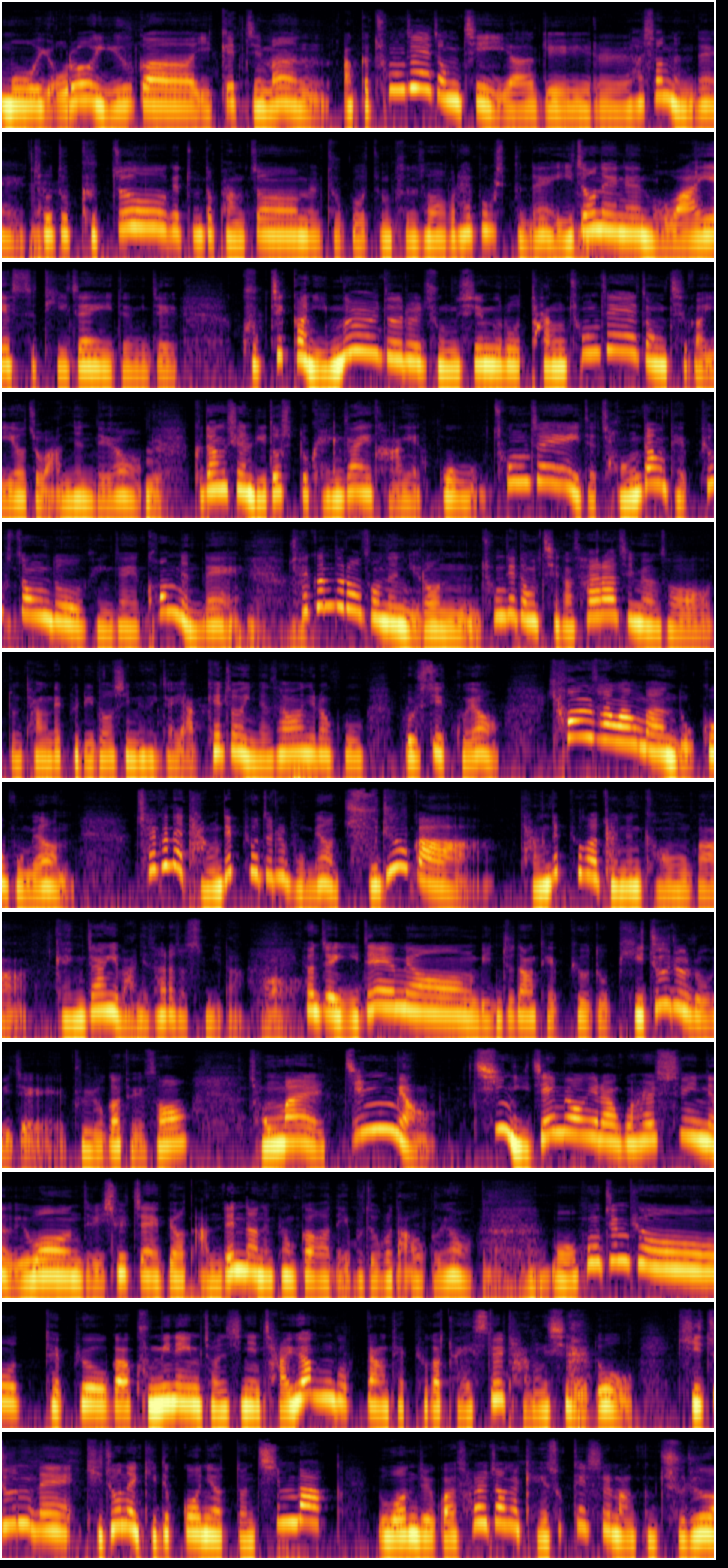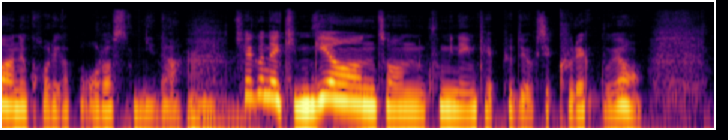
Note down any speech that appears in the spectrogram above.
뭐 여러 이유가 있겠지만 아까 총재 정치 이야기를 하셨는데 저도 그쪽에 좀 더 방점을 두고 좀 분석을 해보고 싶은데 이전에는 뭐 YS, DJ 등 이제 굵직한 인물들을 중심으로 당 총재 정치가 이어져 왔는데요. 네. 그 당시엔 리더십도 굉장히 강했고 총재의 이제 정당 대표성도 굉장히 컸는데 최근 들어서는 이런 총재 정치가 사라지면서 좀 당 대표 리더십이 굉장히 약해져 있는 상황이라고 볼 수 있고요. 현 상황만 놓고 보면 최근에 당 대표들을 보면 주류가 당 대표가 되는 경우가 굉장히 많이 사라졌습니다. 아. 현재 이재명 민주당 대표도 비주류로 이제 분류가 돼서 정말 찐명, 친 이재명이라고 할 수 있는 의원들이 실제 몇 안 된다는 평가가 내부적으로 나오고요. 뭐 홍준표 대표가 국민의힘 전신인 자유한국당 대표가 됐을 당시에도 기존의 기존의 기득권이었던 친박 의원들과 설전을 계속했을 만큼 주류와는 거리가 멀었습니다. 최근에 김기현 전 국민의힘 대표도 역시 그랬고요.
